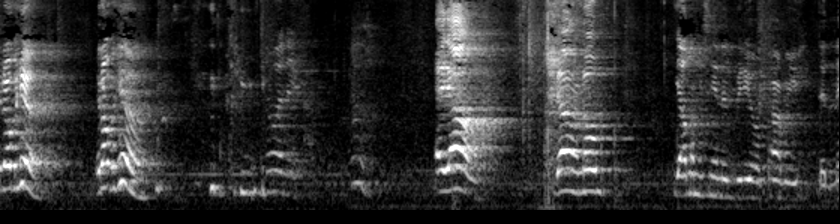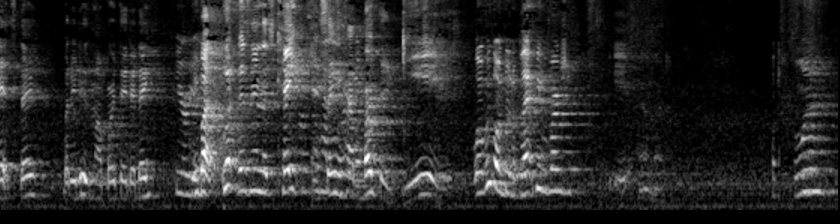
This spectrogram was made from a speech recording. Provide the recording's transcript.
Get over here. Get over here. Hey y'all, y'all know, y'all gonna be seeing this video probably the next day, but it is my birthday today. Period. We about to put this in this cake and sing happy birthday. Yeah. Well, we're gonna do the black people version. Yeah. One,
